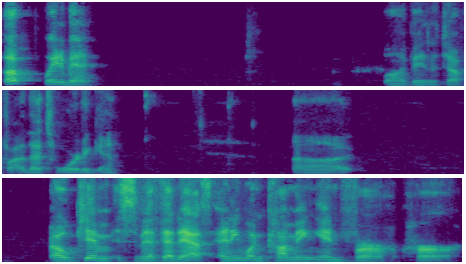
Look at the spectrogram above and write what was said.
Oh, wait a minute. Well, I've been in the top five. That's Ward again. Uh, oh, Kim Smith had asked anyone coming in for her,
